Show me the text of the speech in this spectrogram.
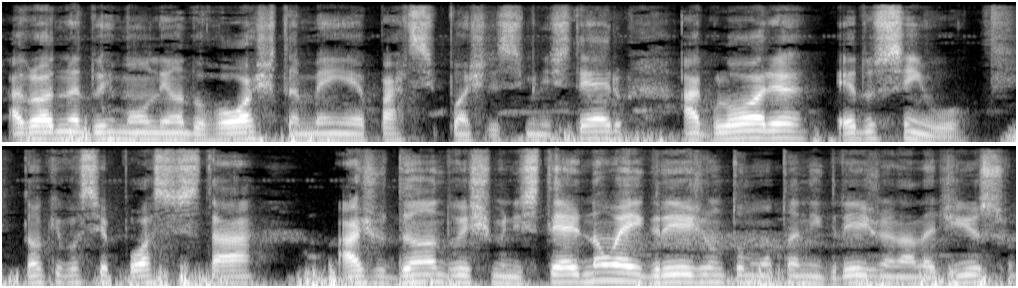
a glória não é do irmão Leandro Rocha, que também é participante desse ministério. A glória é do Senhor. Então que você possa estar ajudando este ministério. Não é igreja, não estou montando igreja, não é nada disso,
